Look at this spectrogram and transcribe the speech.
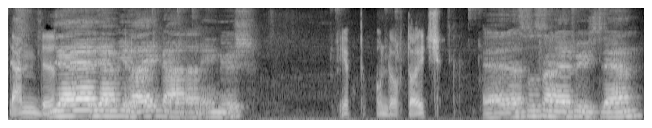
Dande. Ja, ja, die haben ihre eigene Art an Englisch. Yep, und auch Deutsch. Äh, das muss man natürlich lernen.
